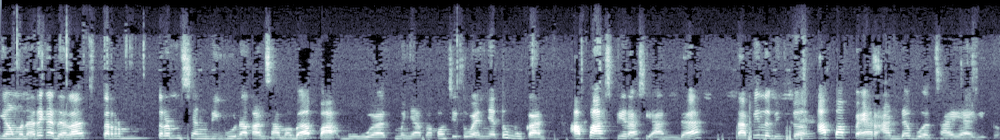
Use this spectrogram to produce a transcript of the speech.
yang menarik adalah term terms yang digunakan sama Bapak buat menyapa konstituennya tuh bukan apa aspirasi Anda, tapi lebih ke Oke. apa PR Anda buat saya gitu.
